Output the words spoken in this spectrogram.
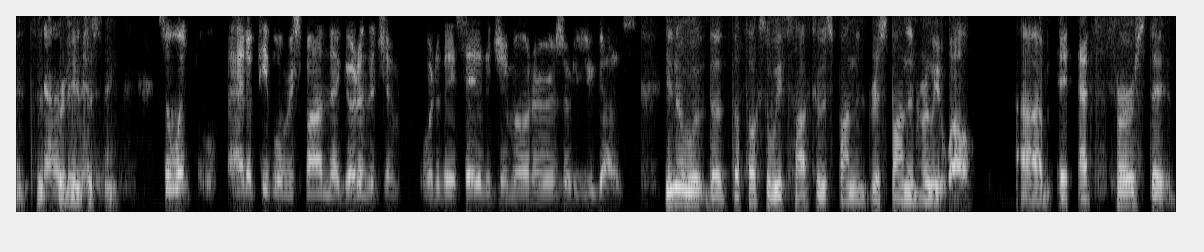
it's, it's yeah, pretty interesting. So, what? How do people respond that go to the gym? What do they say to the gym owners or to you guys? You know, the the folks that we've talked to responded responded really well. Um, it, at first, it,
